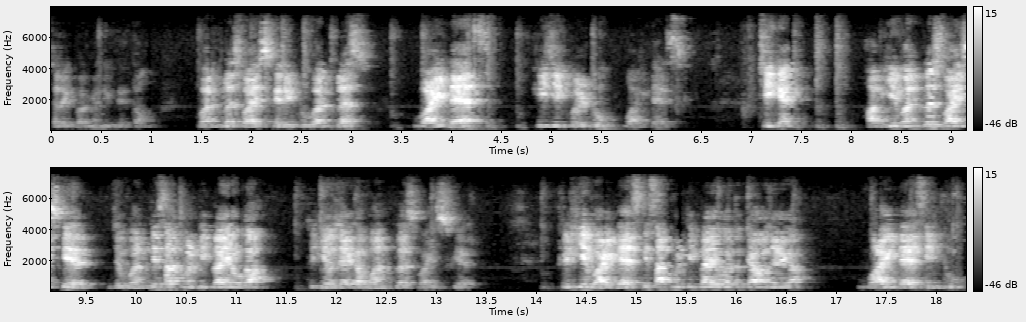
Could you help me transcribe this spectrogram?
चलो एक बार मैं लिख देता हूँ। One plus y square into one plus y dash is equal to y dash ठीक है? अब ये वन प्लस वाई स्क्र जब वन के साथ मल्टीप्लाई होगा तो ये हो जाएगा वन प्लस वाई स्क्र फिर ये वाई डैश के साथ मल्टीप्लाई होगा तो क्या हो जाएगा? Y dash into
